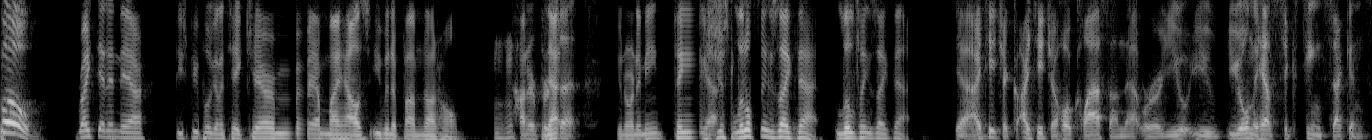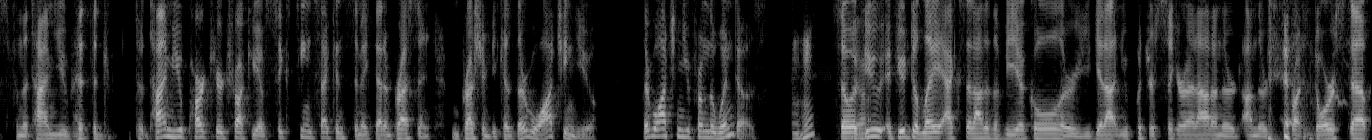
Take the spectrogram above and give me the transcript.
boom, right then and there, these people are going to take care of my- my house even if I'm not home. hundred percent. You know what I mean? Things, Yeah. just little things like that. Little things like that. Yeah, I teach a I teach a whole class on that where you you you only have 16 seconds from the time you hit the the time you park your truck. You have 16 seconds to make that impression impression because they're watching you. They're watching you from the windows. Mhm. So if Yeah. you if you delay exit out of the vehicle or you get out and you put your cigarette out on their on their front doorstep,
